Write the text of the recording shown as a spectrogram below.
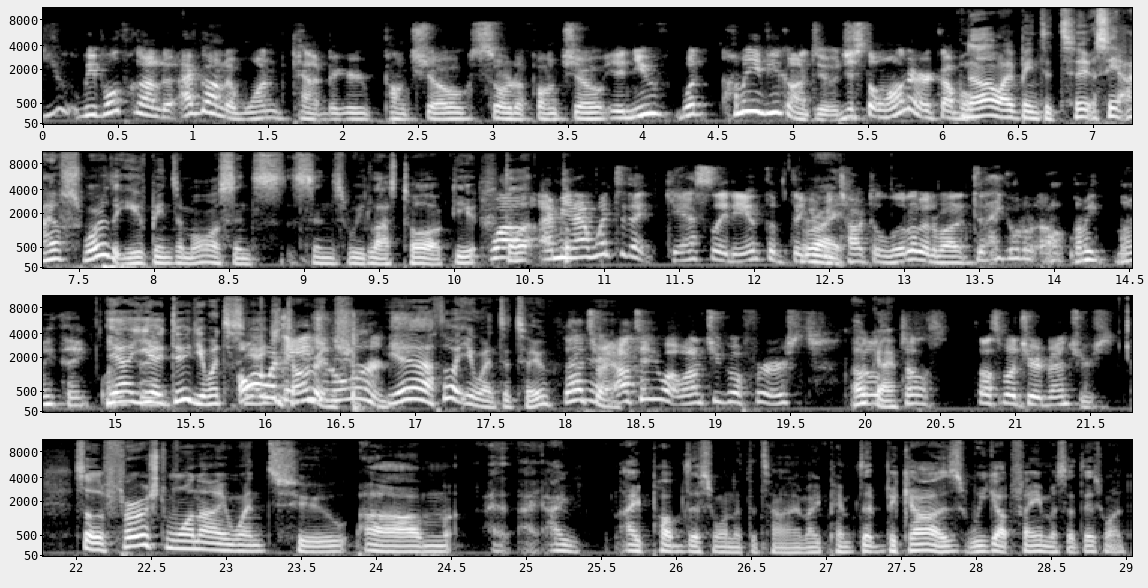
you we both gone to. I've gone to one kind of bigger punk show, sort of punk show, and you've what? How many have you gone to? Just the one or a couple? No, I've been to two. See, I swear that you've been to more since since we last talked. You, Well, the- I mean, I went to that Gaslight Anthem thing. and We talked a little bit about it. Did I go to? Oh, let me let me think. Let yeah, me yeah, dude, you went to see Oh, I went to Orange. Agent Orange. Yeah, I thought you went to two. That's Yeah. right. I'll tell you what. Why don't you go first? Tell, Okay. Tell us. Tell us about your adventures. So the first one I went to, um, I, I I pubbed this one at the time. I pimped it because we got famous at this one.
